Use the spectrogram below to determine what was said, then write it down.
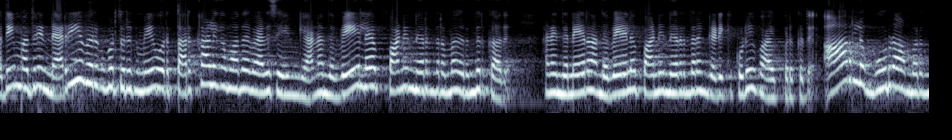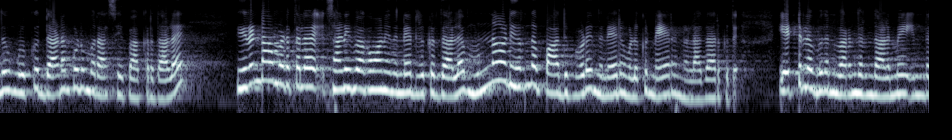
அதே மாதிரி நிறைய பேருக்கு பொறுத்த வரைக்குமே ஒரு தற்காலிகமாக தான் வேலை செய்வீங்க. ஆனால் அந்த வேலை பணி நிரந்தரமாக இருந்திருக்காது. ஆனால் இந்த நேரம் அந்த வேலை பணி நிரந்தரம் கிடைக்கக்கூடிய வாய்ப்பு இருக்குது. ஆறில் குரு அமர்ந்து உங்களுக்கு தன குடும்ப ராசியை பார்க்குறதால இரண்டாம் இடத்துல சனி பகவான் இந்த நேரம் இருக்கிறதால முன்னாடி இருந்த பாதிப்போட இந்த நேரம் உங்களுக்கு நேரம் நல்லா தான் இருக்குது. எட்டில் புதன் வறந்திருந்தாலுமே இந்த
